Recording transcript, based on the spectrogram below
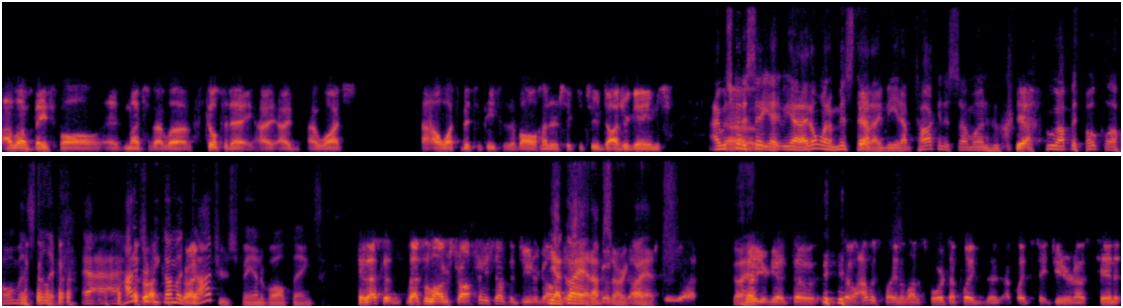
I love baseball as much as I love still today. I I, I watch I'll watch bits and pieces of all 162 Dodger games. I was going to um, say, yeah, I don't want to miss that. Yeah. I mean, I'm talking to someone who yeah. grew up in Oklahoma and still there. How did you right, become a right. Dodgers fan of all things? Okay, that's a that's a long straw. I'll finish up the junior golf. Yeah, go ahead. I'm go sorry. Go ahead. The, uh, go ahead. No, you're good. So, so I was playing a lot of sports. I played the I played the state junior when I was ten at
